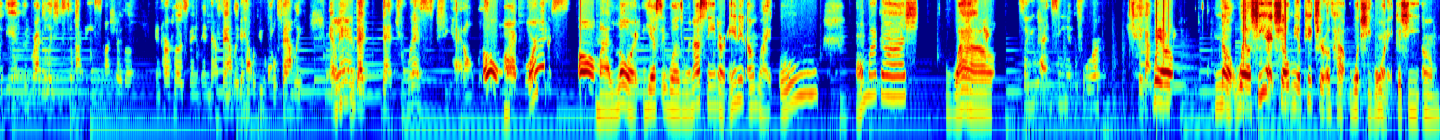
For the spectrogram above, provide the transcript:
again, congratulations to my niece, my Shayla, and her husband and their family. They have a beautiful family, and Thank man, you. that that dress she had on was oh my gorgeous. God. Oh my lord. Yes, it was. When I seen her in it, I'm like, oh, oh my gosh. Wow. So you hadn't seen it before? They got well no. Well, she had showed me a picture of how what she wanted because she um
